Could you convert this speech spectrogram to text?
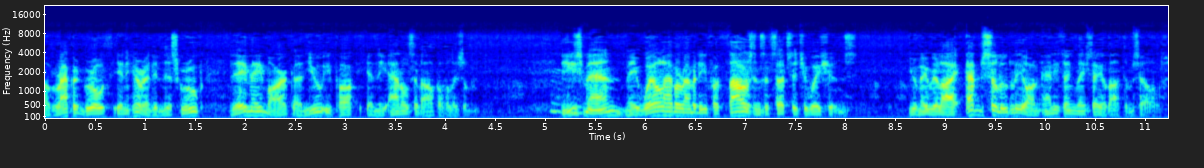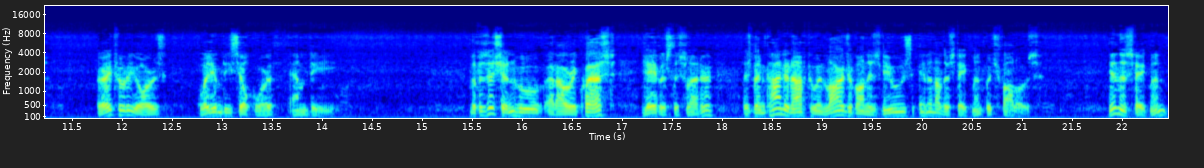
of rapid growth inherent in this group, they may mark a new epoch in the annals of alcoholism. These men may well have a remedy for thousands of such situations. You may rely absolutely on anything they say about themselves. Very truly yours, William D. Silkworth, M.D. The physician who, at our request, gave us this letter has been kind enough to enlarge upon his views in another statement which follows. In this statement,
